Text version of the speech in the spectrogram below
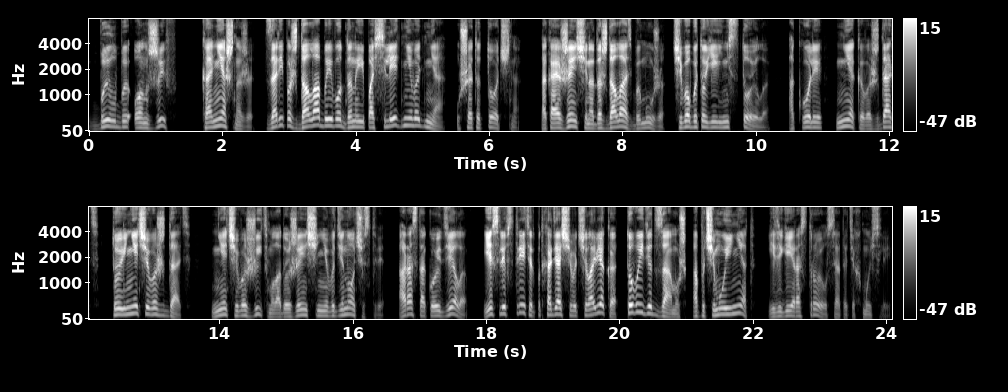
Был бы он жив. Конечно же, Зарипа ждала бы его до наипоследнего дня, уж это точно. Такая женщина дождалась бы мужа, чего бы то ей не стоило. А коли некого ждать, то и нечего ждать. Нечего жить молодой женщине в одиночестве. А раз такое дело, если встретит подходящего человека, то выйдет замуж, а почему и нет? Едигей расстроился от этих мыслей.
